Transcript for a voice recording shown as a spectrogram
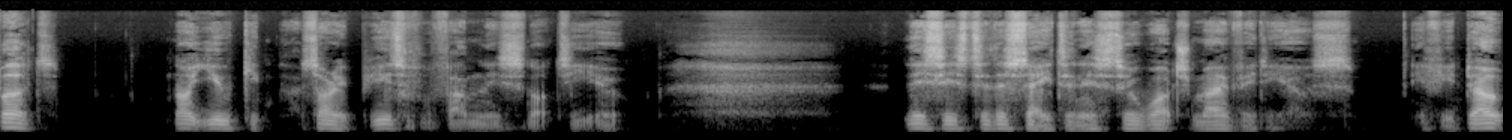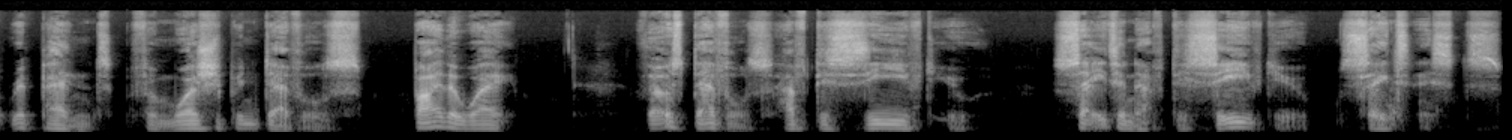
But not you sorry, beautiful families, not to you. This is to the Satanists who watch my videos. If you don't repent from worshipping devils, by the way, those devils have deceived you. Satan have deceived you, Satanists,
